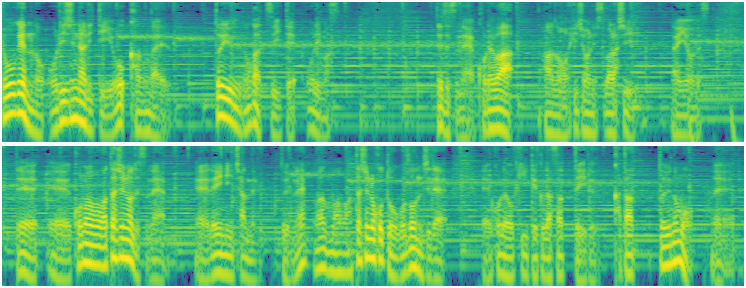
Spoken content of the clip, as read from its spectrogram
表現のオリジナリティを考えるというのがついております。でですね、これはあの非常に素晴らしい内容です。で、えーこの私のですね、えレイニーチャンネルというね、まあまあ、私のことをご存知で、えこれを聞いてくださっている方というのも、えー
